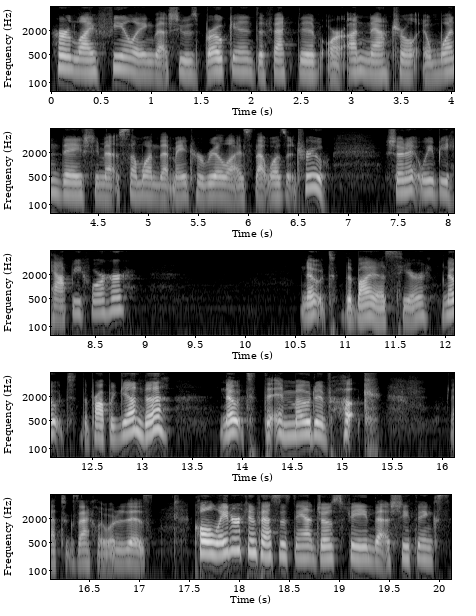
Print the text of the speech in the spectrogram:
her life feeling that she was broken, defective, or unnatural, and one day she met someone that made her realize that wasn't true. Shouldn't we be happy for her? Note the bias here. Note the propaganda. Note the emotive hook. That's exactly what it is. Cole later confesses to Aunt Josephine that she thinks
